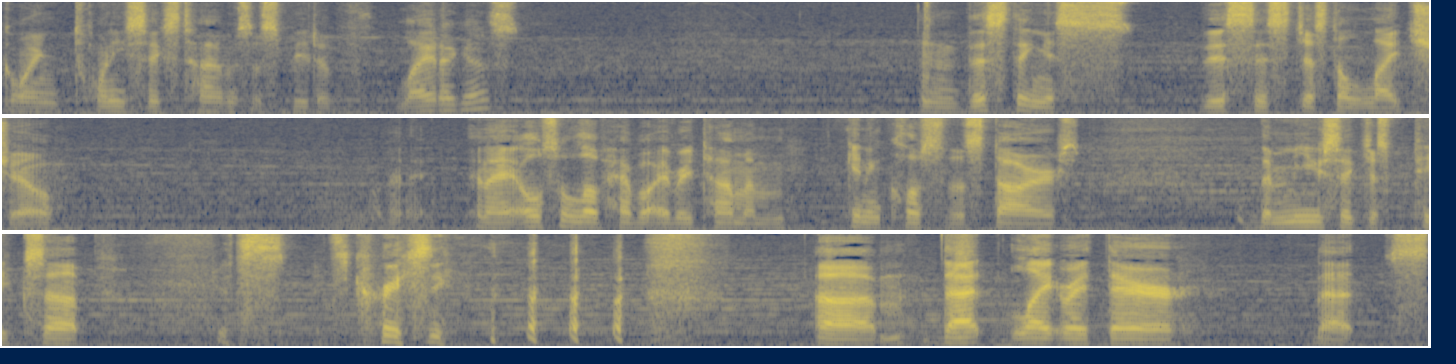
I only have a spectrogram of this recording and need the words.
Going 26 times the speed of light, I guess. And this thing is this is just a light show. And I also love how every time I'm getting close to the stars, the music just picks up. It's it's crazy. um, that light right there, that's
